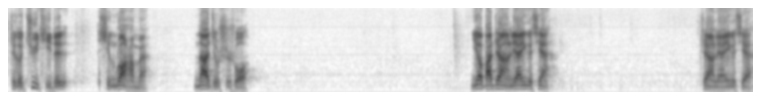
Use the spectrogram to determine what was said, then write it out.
这个具体的形状上面，那就是说，你要把这样连一个线，这样连一个线，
